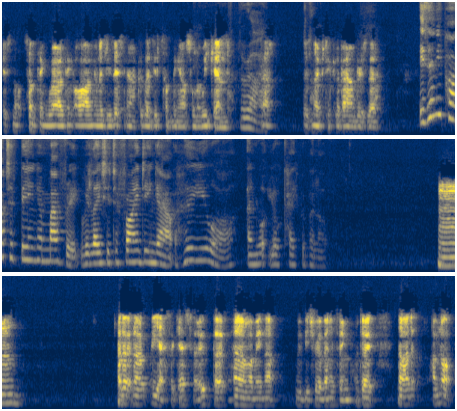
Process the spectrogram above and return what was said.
It's not something where I think, oh, I'm going to do this now because I did something else on the weekend. Right. Uh, there's no particular boundaries there. Is any part of being a maverick related to finding out who you are and what you're capable of? Mm, I don't know. Yes, I guess so. But um, I mean, that would be true of anything. I don't. No, I I'm not.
